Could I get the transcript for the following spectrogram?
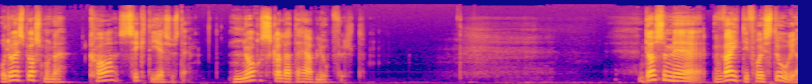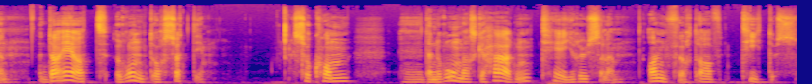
Og da er spørsmålet hva sikter Jesus til? Når skal dette her bli oppfylt? Det som vi veit ifra historien, det er at rundt år 70 så kom eh, den romerske hæren til Jerusalem, anført av Titus.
